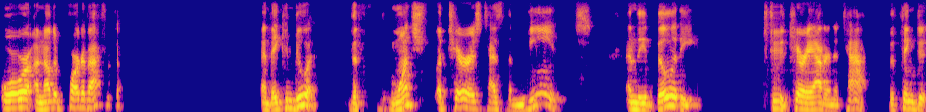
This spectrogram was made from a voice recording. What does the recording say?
or another part of Africa. And they can do it. The, once a terrorist has the means and the ability to carry out an attack, the thing to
